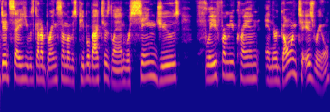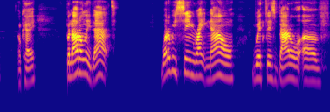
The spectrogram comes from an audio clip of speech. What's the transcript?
did say he was going to bring some of his people back to his land. We're seeing Jews flee from Ukraine and they're going to Israel. Okay. But not only that, what are we seeing right now with this battle of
